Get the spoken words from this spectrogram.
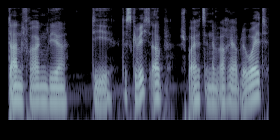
Dann fragen wir die, das Gewicht ab, speichert es in der Variable Weight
